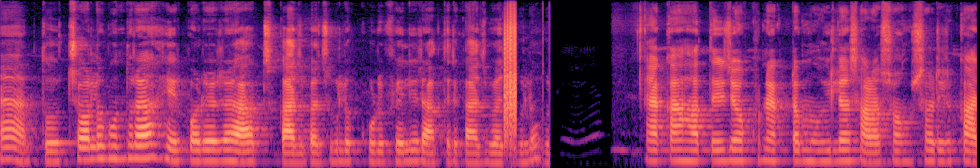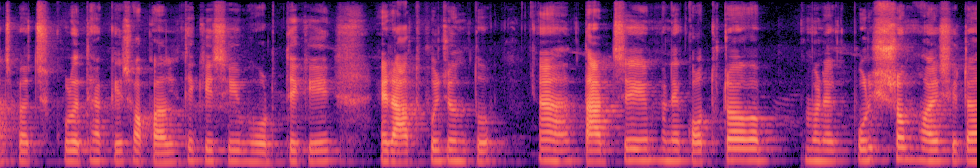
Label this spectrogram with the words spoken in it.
হ্যাঁ তো চলো বন্ধুরা এরপরে আজ কাজবাজগুলো করে ফেলি, রাতের কাজবাজগুলো। একা হাতে যখন একটা মহিলা সারা সংসারের কাজবাজ করে থাকে, সকাল থেকে সেই ভোর থেকে রাত পর্যন্ত হ্যাঁ তার যে মানে কতটা মানে পরিশ্রম হয় সেটা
